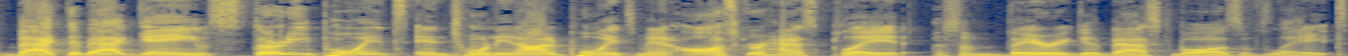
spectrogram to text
back-to-back games, 30 points and 29 points, man. Oscar has played some very good basketball as of late.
